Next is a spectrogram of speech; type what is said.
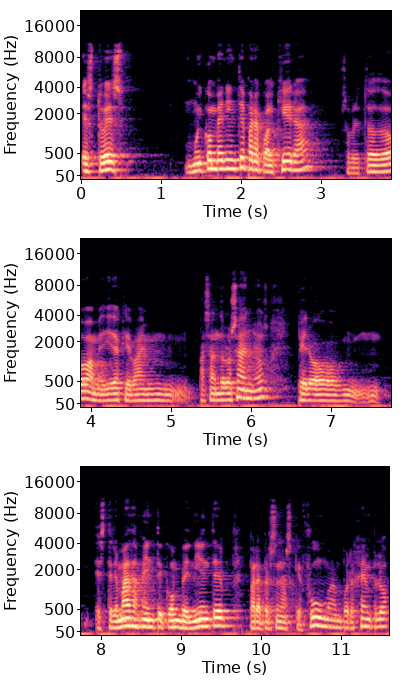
Esto es muy conveniente para cualquiera, sobre todo a medida que van pasando los años, pero mm, extremadamente conveniente para personas que fuman, por ejemplo,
